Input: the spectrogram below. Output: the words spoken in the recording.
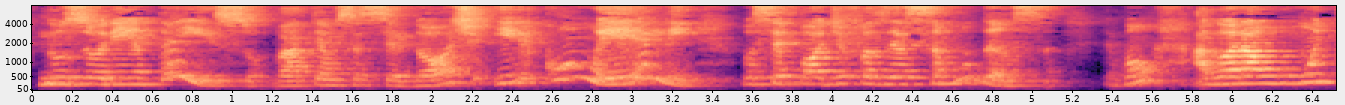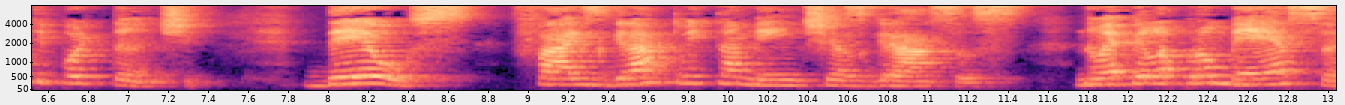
nos orienta isso. Vá até um sacerdote e com ele você pode fazer essa mudança, tá bom? Agora, algo muito importante Deus faz gratuitamente as graças. Não é pela promessa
